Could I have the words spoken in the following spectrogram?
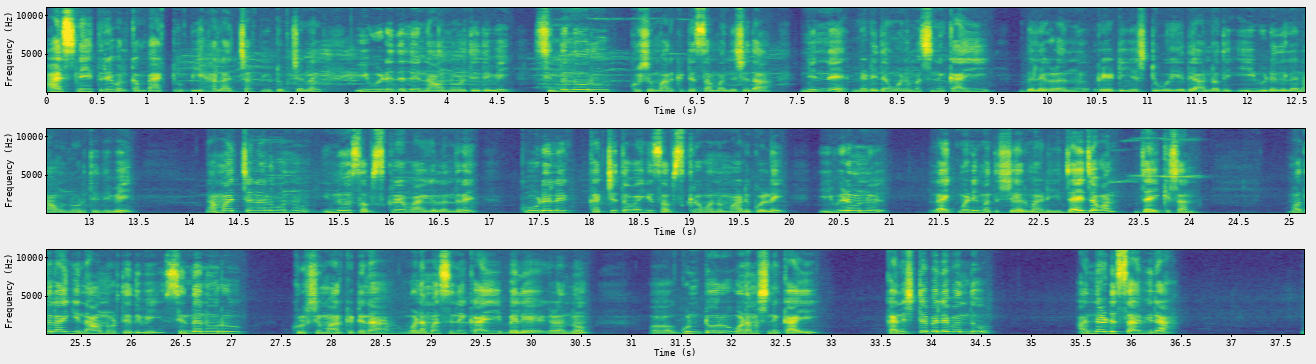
Hi ಸ್ನೇಹಿತರೆ welcome back to B of YouTube channel ಈ ವಿಡಿಯೋದಲ್ಲಿ ನಾವು ನೋಡ್ತಿದ್ದೀವಿ ಸಿಂಧನೂರು ಕೃಷಿ ಮಾರ್ಕೆಟ್ಗೆ ಸಂಬಂಧಿಸಿದ ನಿನ್ನೆ ನಡೆದ ಒಣಮೆಣಸಿನಕಾಯಿ ಬೆಲೆಗಳನ್ನು ರೇಟ್ ಎಷ್ಟು ಹೋಗಿದೆ ಅನ್ನೋದು ಈ ವಿಡಿಯೋದಲ್ಲಿ ನಾವು ನೋಡ್ತಿದ್ದೀವಿ. ನಮ್ಮ ಚಾನಲ್ವನ್ನು ಇನ್ನೂ ಸಬ್ಸ್ಕ್ರೈಬ್ ಆಗಿಲ್ಲ ಅಂದರೆ ಕೂಡಲೇ ಖಚಿತವಾಗಿ ಸಬ್ಸ್ಕ್ರೈಬನ್ನು ಮಾಡಿಕೊಳ್ಳಿ. ಈ ವಿಡಿಯೋವನ್ನು ಲೈಕ್ ಮಾಡಿ ಮತ್ತು ಶೇರ್ ಮಾಡಿ. ಜೈ ಜವಾನ್, ಜೈ ಕಿಸಾನ್. ಮೊದಲಾಗಿ ನಾವು ನೋಡ್ತಿದ್ದೀವಿ ಸಿಂಧನೂರು ಕೃಷಿ ಮಾರ್ಕೆಟಿನ ಒಣಮೆಣಸಿನಕಾಯಿ ಬೆಲೆಗಳನ್ನು ಗುಂಟೂರು ಒಣಮೆಣಸಿನಕಾಯಿ ಕನಿಷ್ಠ ಬೆಲೆ ಬಂದು ಹನ್ನೆರಡು ಸಾವಿರ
